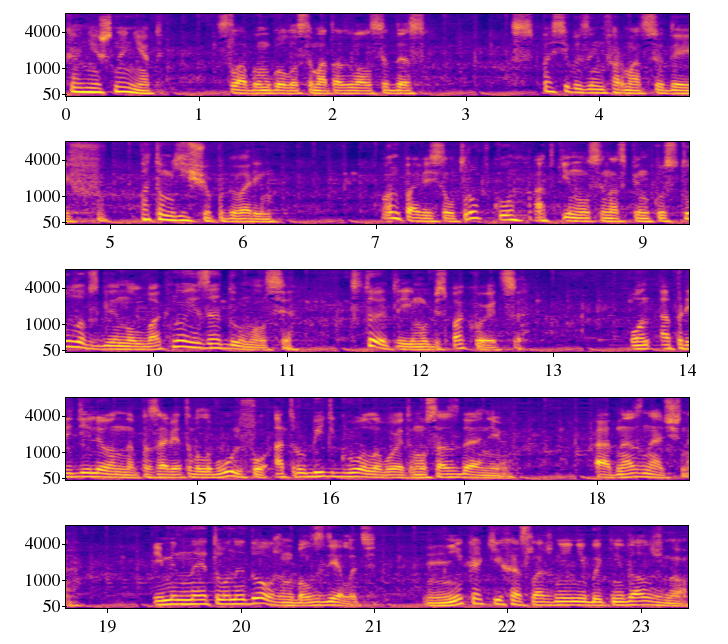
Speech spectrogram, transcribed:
«Конечно нет», — слабым голосом отозвался Дес. «Спасибо за информацию, Дэйв. Потом еще поговорим». Он повесил трубку, откинулся на спинку стула, взглянул в окно и задумался — Стоит ли ему беспокоиться? Он определенно посоветовал Вульфу отрубить голову этому созданию. Однозначно. Именно это он и должен был сделать. Никаких осложнений быть не должно.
